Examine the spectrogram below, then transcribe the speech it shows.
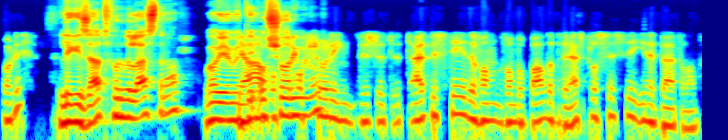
Wat is? Leg eens uit voor de luisteraar. Wat je met ja, die offshoring offshoring, dus het, het, uitbesteden van, van bepaalde bedrijfsprocessen in het buitenland.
